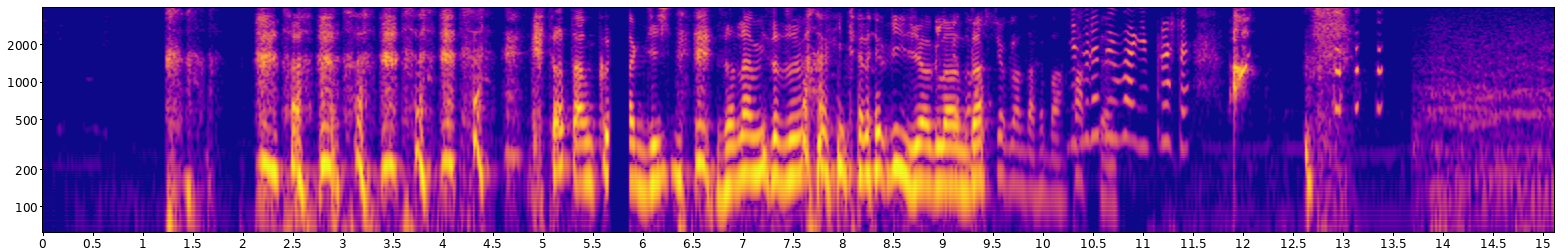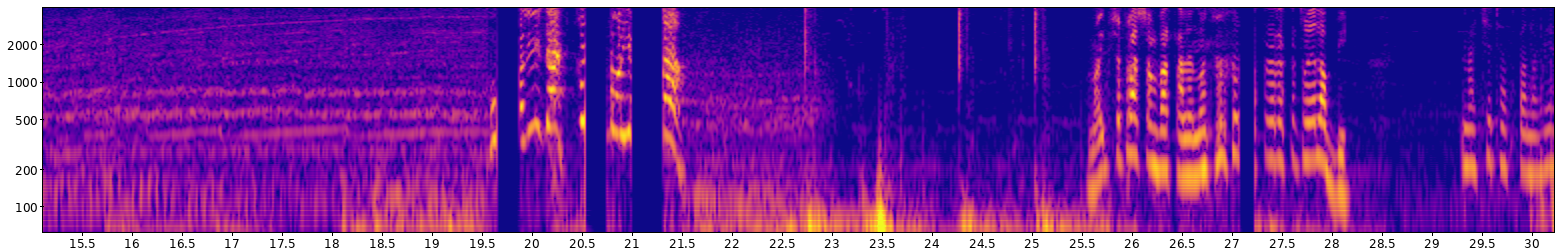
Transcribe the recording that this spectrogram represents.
Kto tam kurwa gdzieś za nami, za drzewami telewizję ogląda? ogląda chyba. Nie zwracaj uwagi, proszę. Lizak, kurwo jebana! No i przepraszam was, ale no to resetuję lobby. Macie czas, panowie.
